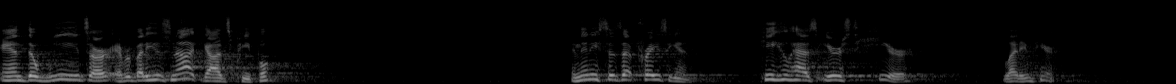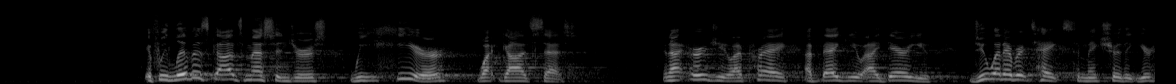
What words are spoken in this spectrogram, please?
and the weeds are everybody who's not God's people. And then he says that phrase again He who has ears to hear, let him hear. If we live as God's messengers, we hear what God says. And I urge you, I pray, I beg you, I dare you, do whatever it takes to make sure that you're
